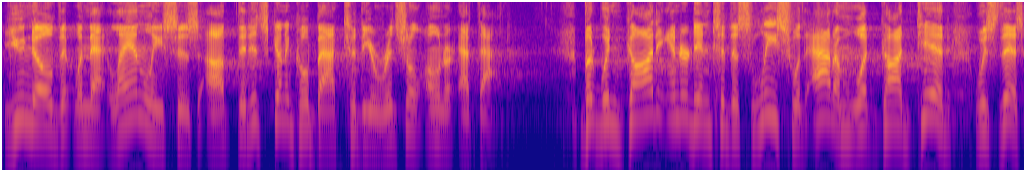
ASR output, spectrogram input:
You know that when that land lease is up, that it's going to go back to the original owner at that. But when God entered into this lease with Adam, what God did was this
